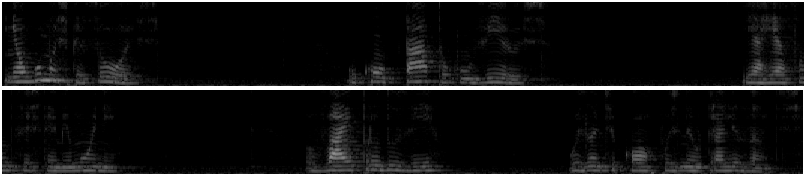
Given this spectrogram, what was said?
Em algumas pessoas, o contato com o vírus e a reação do sistema imune vai produzir os anticorpos neutralizantes,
